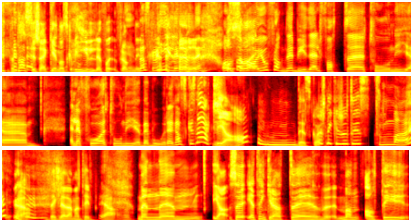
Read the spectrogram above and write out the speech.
Det passer seg ikke. Nå skal vi hylle Frogner. Da skal vi hylle Frogner. Og så har jo Frogner bydel fått eh, to nye Eller får to nye beboere ganske snart. Ja, det skal være twist. Nei. Ja, det gleder jeg meg til. Ja. Men ja, så jeg tenker at man alltid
